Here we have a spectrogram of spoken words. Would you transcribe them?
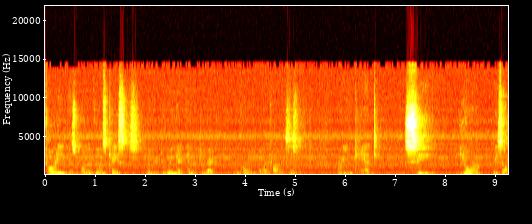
Voting is one of those cases when you're doing it in a direct recording electronic system where you can't see your result.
